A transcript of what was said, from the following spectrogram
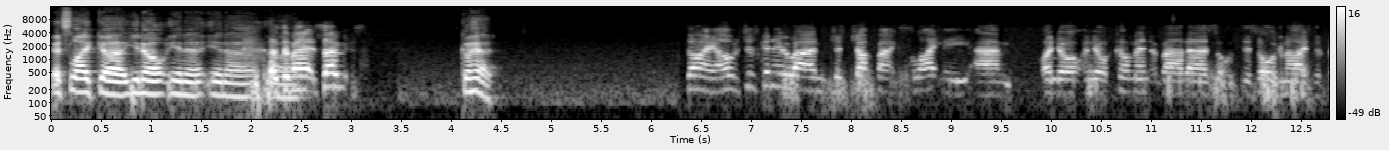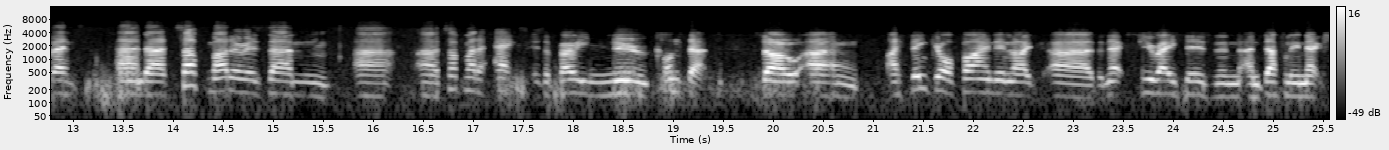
It's like uh, you know in a in a. That's uh, about so. go ahead. Sorry, I was just going to um, just jump back slightly um, on your on your comment about uh, sort of disorganized events. And uh, Tough Mudder is um, uh, uh, Tough Mudder X is a very new concept. So um, I think you'll find in like uh, the next few races and, and definitely next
